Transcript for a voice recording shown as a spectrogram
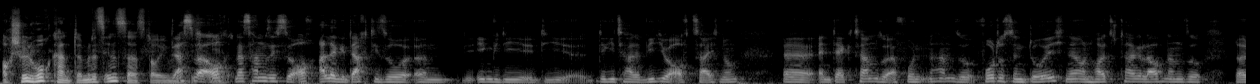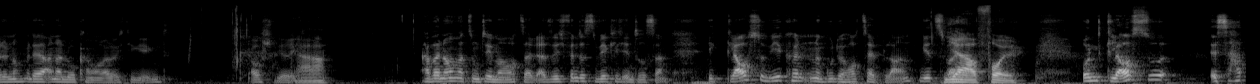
Auch schön hochkant, damit es Insta-Story Das war auch, das haben sich so auch alle gedacht, die so ähm, irgendwie die, die digitale Videoaufzeichnung äh, entdeckt haben, so erfunden haben. So Fotos sind durch, ne? Und heutzutage laufen dann so Leute noch mit der Analogkamera durch die Gegend. Auch schwierig. Ja, Aber nochmal zum Thema Hochzeit. Also ich finde das wirklich interessant. Glaubst du, wir könnten eine gute Hochzeit planen? Wir zwei? ja, voll. Und glaubst du, es hat,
